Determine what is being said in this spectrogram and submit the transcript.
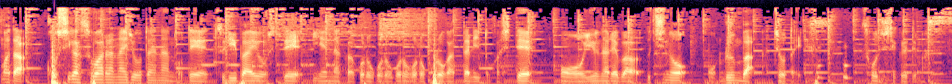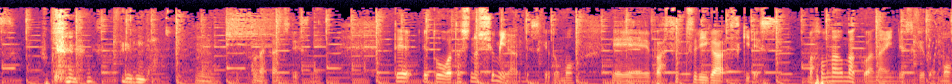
まだ腰が座らない状態なので、釣り針をして家の中ゴロゴロゴロゴロ転がったりとかして、もう言うなれば、うちのもうルンバ状態です。掃除してくれてます。ルンバ。うん、そんな感じですね。で、えっと、私の趣味なんですけども、えー、バス釣りが好きです。まあ、そんなうまくはないんですけども、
